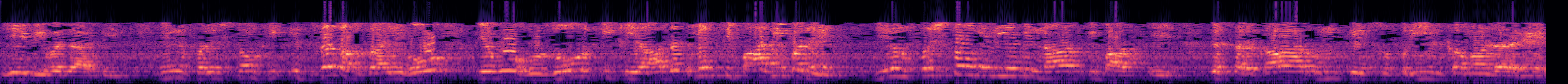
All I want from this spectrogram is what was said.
یہ بھی وجہ تھی۔ ان فرشتوں کی عزت افزائی ہو کہ وہ حضور کی قیادت میں سپاہی بنے۔ یہ ان فرشتوں کے لیے بھی ناز کی بات تھی کہ سرکار ان کے سپریم کمانڈر ہیں۔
